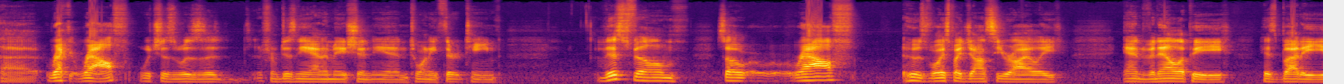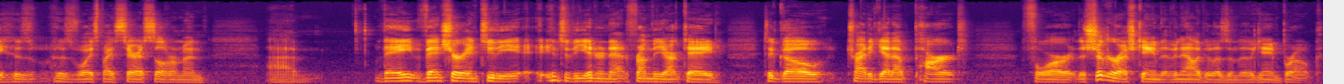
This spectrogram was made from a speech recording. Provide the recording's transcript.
uh, Wreck It Ralph, which is was a, from Disney Animation in 2013. This film, so Ralph, who's voiced by John C. Reilly, and Vanellope, his buddy, who's who's voiced by Sarah Silverman. Um, they venture into the into the internet from the arcade to go try to get a part for the Sugar Rush game that Vanellope lives in that the game broke.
